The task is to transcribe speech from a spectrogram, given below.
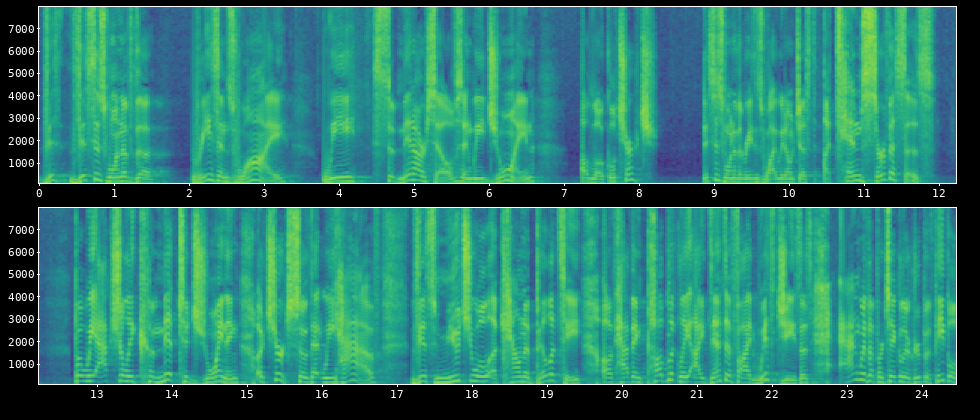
This, this is one of the reasons why we submit ourselves and we join a local church. This is one of the reasons why we don't just attend services, but we actually commit to joining a church so that we have this mutual accountability of having publicly identified with Jesus and with a particular group of people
